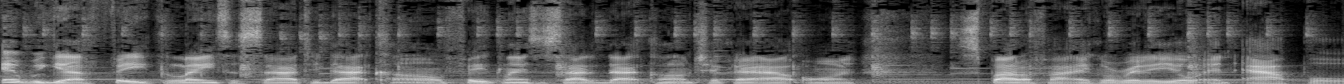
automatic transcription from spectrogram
And we got faithlanesociety.com. Faithlanesociety.com. Check her out on Spotify, Anchor Radio, and Apple.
